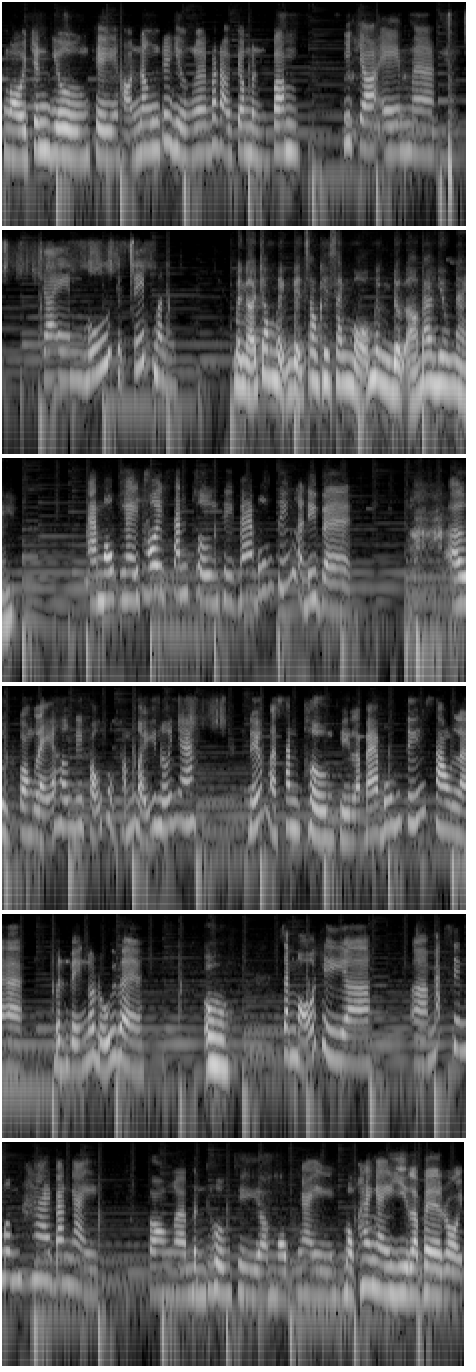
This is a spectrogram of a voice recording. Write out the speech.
ngồi trên giường thì họ nâng cái giường lên bắt đầu cho mình bơm với cho em à, cho em bú trực tiếp mình. Mình ở trong bệnh viện sau khi sanh mổ mình được ở bao nhiêu ngày? À một ngày thôi sanh thường thì ba bốn tiếng là đi về. Ừ còn lẹ hơn đi phẫu thuật thẩm mỹ nữa nha. Nếu mà sanh thường thì là ba bốn tiếng sau là bệnh viện nó đuổi về. Ồ. Sanh mổ thì uh, uh, maximum hai ba ngày. Còn uh, bình thường thì uh, một ngày một hai ngày gì là về rồi.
